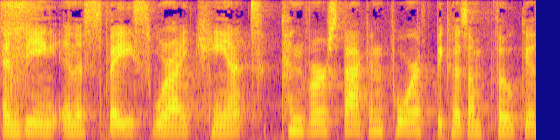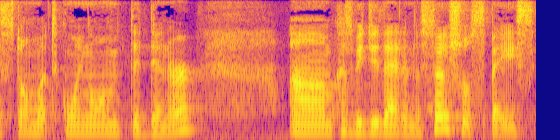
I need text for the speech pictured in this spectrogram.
and being in a space where I can't converse back and forth because I'm focused on what's going on with the dinner. Um, because we do that in the social space.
